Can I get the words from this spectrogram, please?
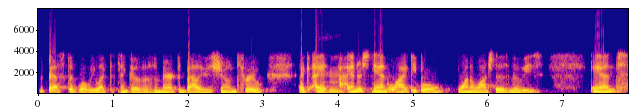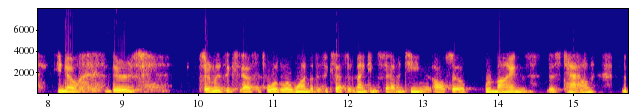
the best of what we like to think of as American values shown through. Like mm-hmm. I, I understand why people want to watch those movies, and you know, there's certainly success It's World War One, but the success of 1917 also reminds this town. The,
